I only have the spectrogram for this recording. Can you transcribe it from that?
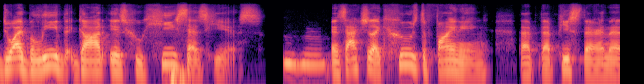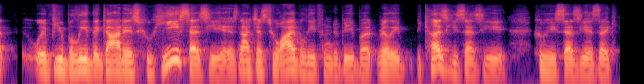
do I believe that God is who he says he is? Mm-hmm. It's actually like who's defining that that piece there, and that if you believe that God is who He says He is, not just who I believe Him to be, but really because He says He who He says He is, like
